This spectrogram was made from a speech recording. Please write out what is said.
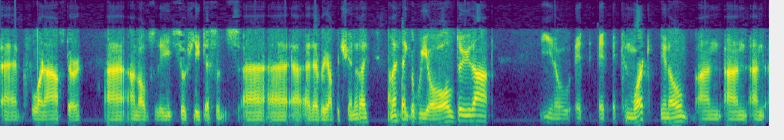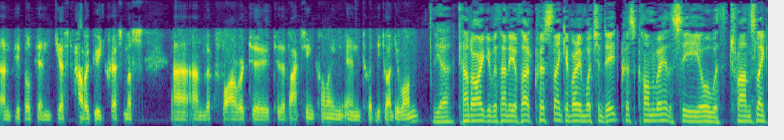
uh, before and after, uh, and obviously socially distance uh, uh, at every opportunity. And I think if we all do that, you know, it, it, it can work, you know, and, and, and, and people can just have a good Christmas uh, and look forward to, to the vaccine coming in 2021. Yeah, can't argue with any of that. Chris, thank you very much indeed. Chris Conway, the CEO with TransLink.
